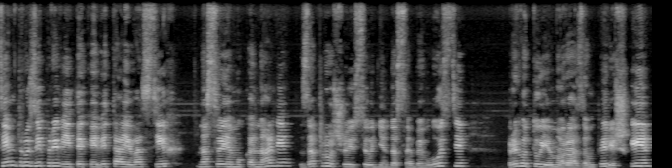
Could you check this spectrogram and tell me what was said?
Всім, друзі, привітики! Вітаю вас всіх на своєму каналі. Запрошую сьогодні до себе в гості. Приготуємо разом пиріжки.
